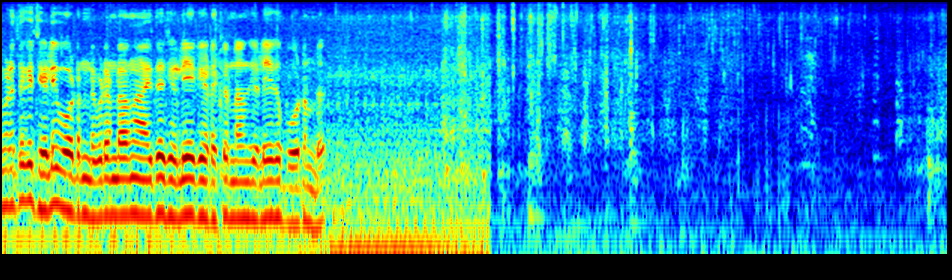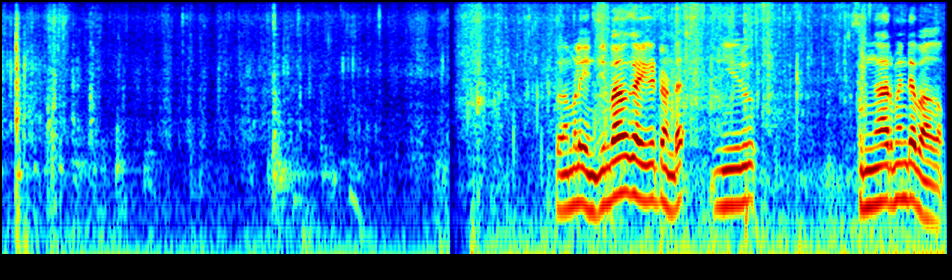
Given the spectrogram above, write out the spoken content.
ഇവിടത്തേക്ക് ചെളി പോയിട്ടുണ്ട്. ഇവിടെ ഉണ്ടാകുന്ന ആദ്യത്തെ ചെളിയൊക്കെ ഇടയ്ക്കുണ്ടാകുന്ന ചെളിയൊക്കെ പോയിട്ടുണ്ട്. ഇപ്പോൾ നമ്മൾ എൻജിൻ ഭാഗം കഴുകിയിട്ടുണ്ട്. ഈ ഒരു സിംഗാർമിന്റെ ഭാഗം.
